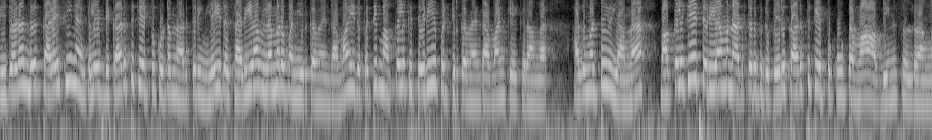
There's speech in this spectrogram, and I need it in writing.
இதை தொடர்ந்து கடைசி நேரத்தில் இப்படி கருத்து கேட்பு கூட்டம் நடத்துறீங்களே இதை சரியா விளம்பரம் பண்ணியிருக்க வேண்டாமா? இதை பத்தி மக்களுக்கு தெரியப்படுத்தியிருக்க வேண்டாமான்னு கேட்குறாங்க அது மட்டும் இல்லாம மக்களுக்கே தெரியாம நடத்துறதுக்கு பேரு கருத்து கேட்பு கூட்டமா அப்படின்னு சொல்றாங்க.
